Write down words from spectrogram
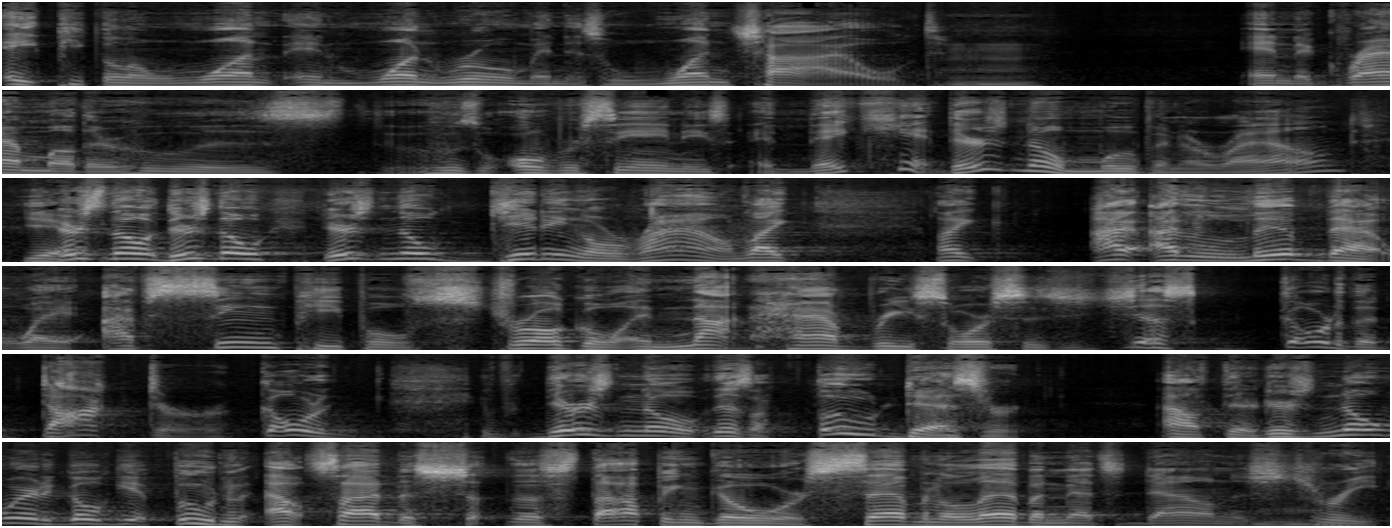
eight people in one in one room and it's one child mm-hmm. And the grandmother who is who's overseeing these and they can't there's no moving around. Yeah. there's no there's no there's no getting around. Like like I, I live that way. I've seen people struggle and not have resources. Just go to the doctor. Go to there's no there's a food desert out there. There's nowhere to go get food outside the, the stop and go or 7-eleven that's down the mm-hmm. street.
